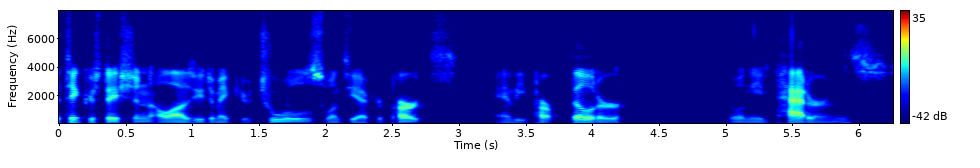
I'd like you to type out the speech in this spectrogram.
The Tinker Station allows you to make your tools once you have your parts, and the part builder, you'll need patterns.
